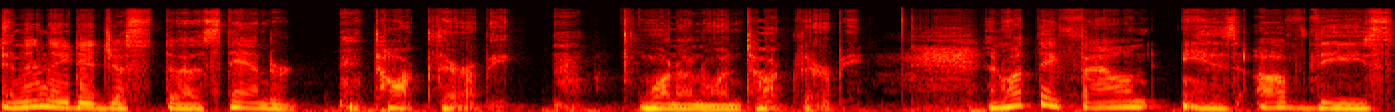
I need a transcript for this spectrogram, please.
and then they did just uh, standard talk therapy, one on one talk therapy. And what they found is of these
